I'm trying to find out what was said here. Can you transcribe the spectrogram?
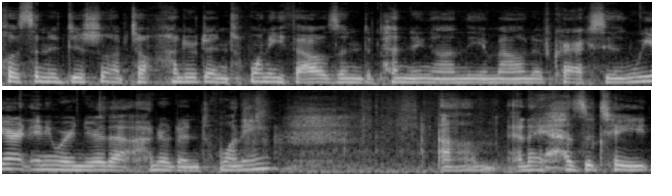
plus an additional up to 120,000 depending on the amount of crack sealing. We aren't anywhere near that 120. Um, And I hesitate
